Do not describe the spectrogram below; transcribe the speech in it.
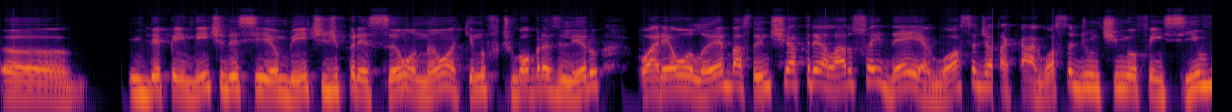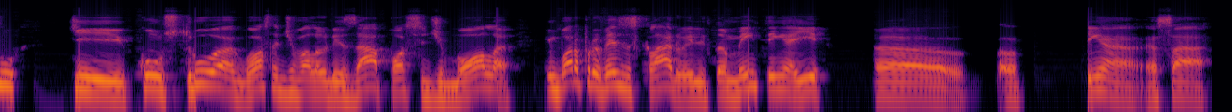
Uh, independente desse ambiente de pressão ou não aqui no futebol brasileiro, o Ariel Holan é bastante atrelado à sua ideia, gosta de atacar, gosta de um time ofensivo que construa, gosta de valorizar a posse de bola, embora por vezes, claro, ele também tem aí uh, tenha essa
